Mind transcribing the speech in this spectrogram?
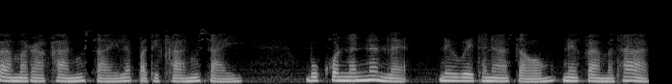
การมาราคานุสัยและปฏิคานุสัย บุคคลนั้นนั่นแหละ ในเวทนาสองในกามธาตุ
